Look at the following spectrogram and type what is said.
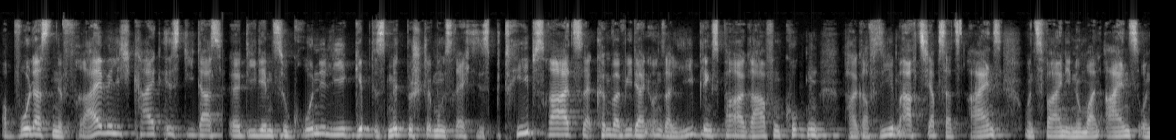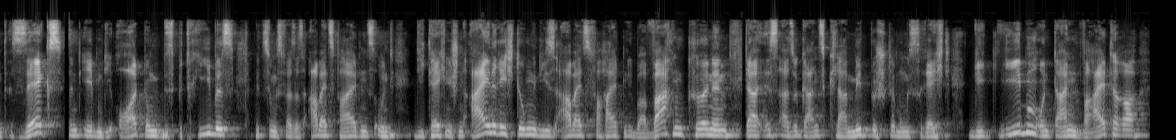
Obwohl das eine Freiwilligkeit ist, die, das, äh, die dem zugrunde liegt, gibt es Mitbestimmungsrechte des Betriebsrats. Da können wir wieder in unseren Lieblingsparagraphen gucken. Paragraph 87 Absatz 1 und zwar in die Nummern 1 und 6 sind eben die Ordnung des Betriebes bzw. des Arbeitsverhaltens und die technischen Einrichtungen Einrichtungen dieses Arbeitsverhalten überwachen können. Da ist also ganz klar Mitbestimmungsrecht gegeben. Und dann weiterer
